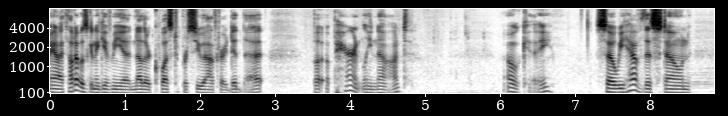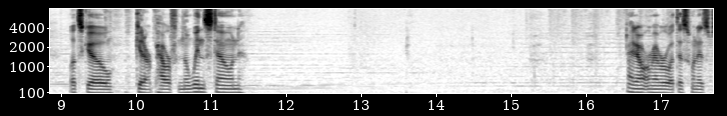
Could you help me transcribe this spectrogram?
Man, I thought it was going to give me another quest to pursue after I did that, but apparently not. Okay. So we have this stone. Let's go get our power from the windstone. I don't remember what this one is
